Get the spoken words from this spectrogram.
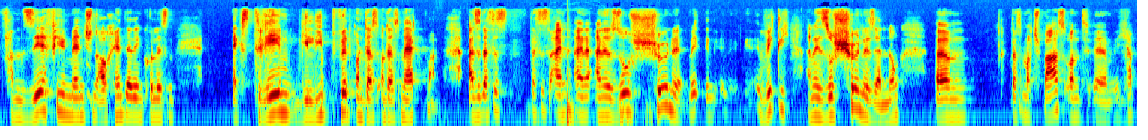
von sehr vielen Menschen auch hinter den Kulissen extrem geliebt wird und das, und das merkt man. Also das ist, das ist ein, eine, eine so schöne, wirklich eine so schöne Sendung. Ähm, das macht Spaß und äh, ich habe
